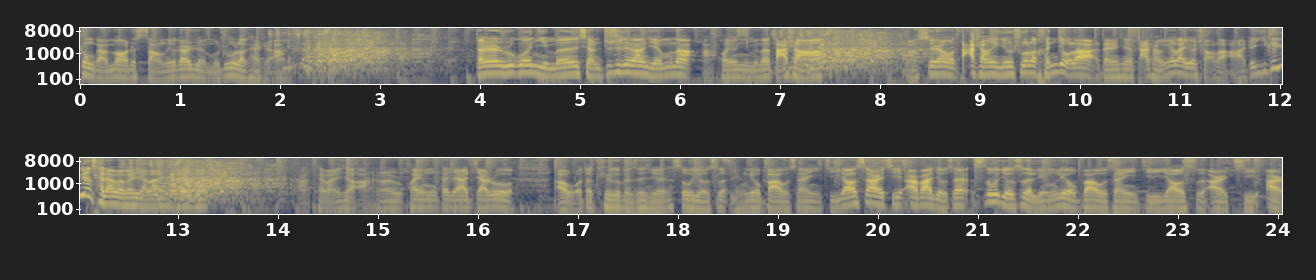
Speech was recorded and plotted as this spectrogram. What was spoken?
重感冒，这嗓子有点忍不住了，开始啊！当然，如果你们想支持这档节目呢啊，欢迎你们的打赏啊！虽然我打赏已经说了很久了，但是现在打赏越来越少了啊！这一个月才两百块钱了，现在已经。开玩笑啊，然后欢迎大家加入啊我的 QQ 粉丝群四五九四零六八五三以及幺四二七二八九三四五九四零六八五三以及幺四二七二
